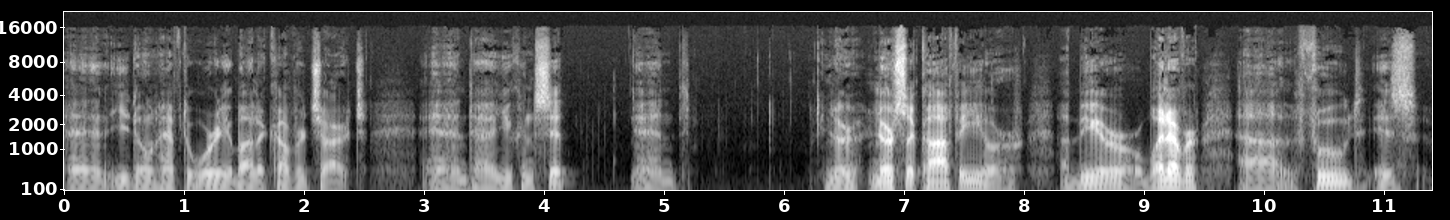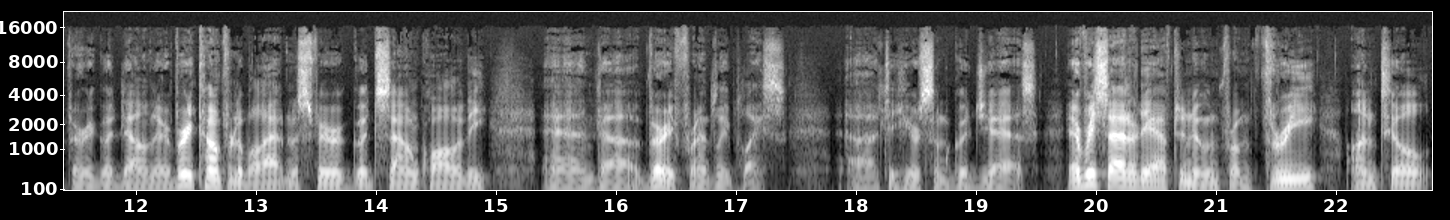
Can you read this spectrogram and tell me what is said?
And you don't have to worry about a cover charge. And uh, you can sit and nurse a coffee or a beer or whatever. Uh, food is very good down there. Very comfortable atmosphere, good sound quality, and uh, very friendly place uh, to hear some good jazz. Every Saturday afternoon from 3 until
